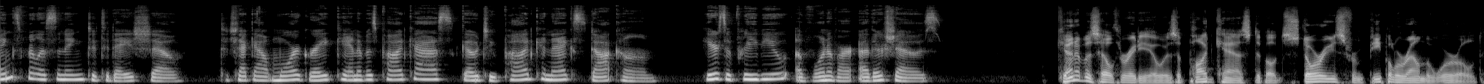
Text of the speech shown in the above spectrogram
Thanks for listening to today's show. To check out more great cannabis podcasts, go to podconnects.com. Here's a preview of one of our other shows. Cannabis Health Radio is a podcast about stories from people around the world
